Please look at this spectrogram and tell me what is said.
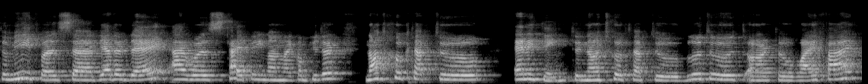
to me it was uh, the other day i was typing on my computer not hooked up to anything to not hooked up to bluetooth or to wi-fi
